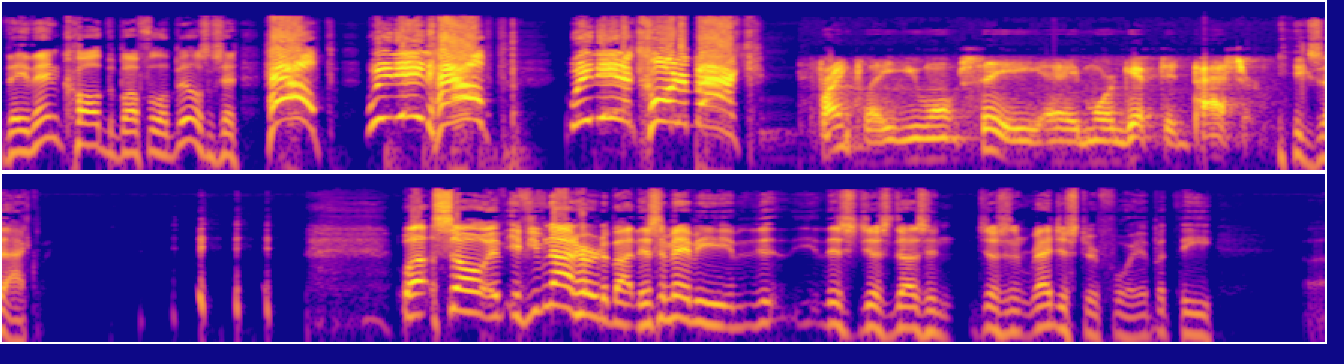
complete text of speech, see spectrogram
they then called the Buffalo Bills and said, Help! We need help! We need a quarterback! Frankly, you won't see a more gifted passer. Exactly. well, so if, if, you've not heard about this, and maybe th- this just doesn't doesn't register for you, but the uh,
